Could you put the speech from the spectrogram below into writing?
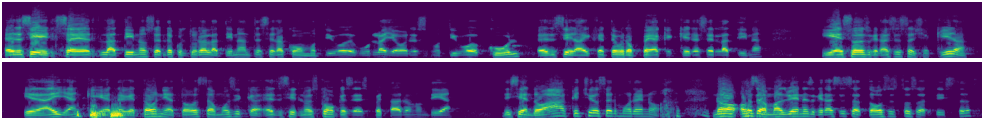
Es decir, ser latino, ser de cultura latina antes era como motivo de burla y ahora es motivo cool. Es decir, hay gente europea que quiere ser latina y eso es gracias a Shakira y a Daddy Yankee, a reggaetón y a toda esta música. Es decir, no es como que se despertaron un día diciendo, ah, qué chido ser moreno. no, o sea, más bien es gracias a todos estos artistas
